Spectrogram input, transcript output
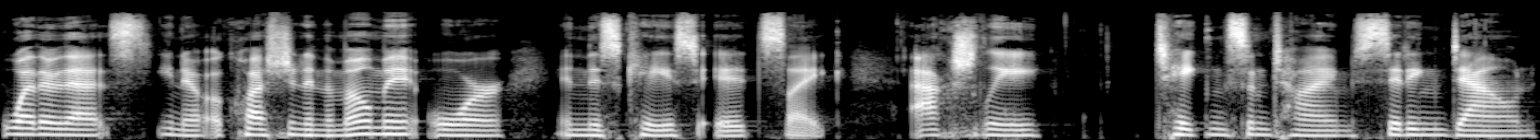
whether that's, you know, a question in the moment or in this case, it's like actually taking some time, sitting down,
